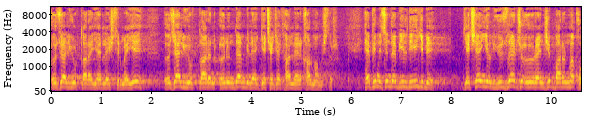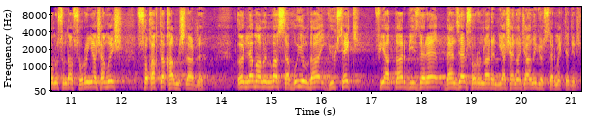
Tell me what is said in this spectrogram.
özel yurtlara yerleştirmeyi, özel yurtların önünden bile geçecek halleri kalmamıştır. Hepinizin de bildiği gibi geçen yıl yüzlerce öğrenci barınma konusunda sorun yaşamış, sokakta kalmışlardı. Önlem alınmazsa bu yılda yüksek fiyatlar bizlere benzer sorunların yaşanacağını göstermektedir.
